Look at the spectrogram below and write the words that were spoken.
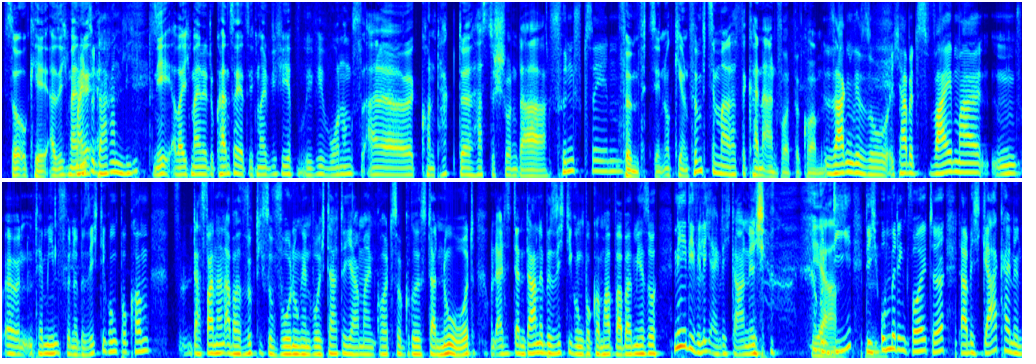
So, okay. Also ich meine. Meinst du, daran liegt? Nee, aber ich meine, du kannst ja jetzt, ich meine, wie viel, wie viel Wohnungskontakte äh, hast du schon da? 15. 15, okay. Und 15 Mal hast du keine Antwort bekommen. Sagen wir so, ich habe zweimal einen, äh, einen Termin für eine Besichtigung bekommen. Das waren dann aber wirklich so Wohnungen, wo ich dachte, ja, mein Gott, so größter Not. Und als ich dann da eine Besichtigung bekommen habe, war bei mir so, nee, die will ich eigentlich gar nicht. Ja. Und die, die ich Hm. unbedingt wollte, da habe ich gar keine,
